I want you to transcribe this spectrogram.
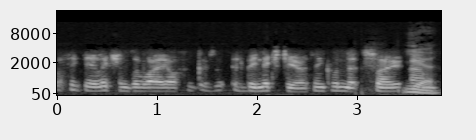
I think the elections are way off. It'd be next year, I think, wouldn't it? So yeah. Um,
